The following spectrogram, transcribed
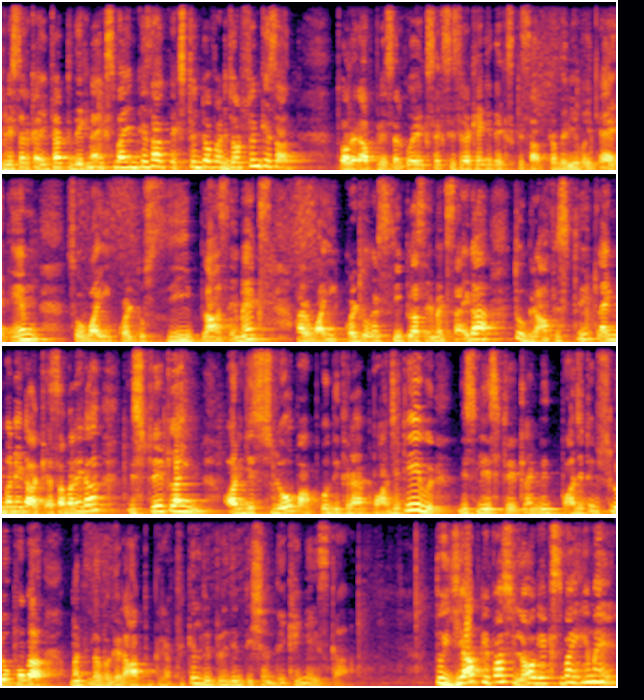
प्रेशर का इफ़ेक्ट देखना एक्स बाई एम के साथ एक्सटेंट ऑफ़ एब्जॉर्प्शन के साथ। तो अगर आप प्रेशर को एक्स एक्सिस रखेंगे तो एक्स के साथ का वेरिएबल क्या है? M so y equal to c plus m x और वाई इक्वल टू अगर सी प्लस एम एक्स आएगा तो ग्राफ स्ट्रेट लाइन बनेगा। कैसा बनेगा? स्ट्रेट लाइन और ये स्लोप आपको दिख रहा है पॉजिटिव इसलिए straight line with positive slope होगा। मतलब अगर आप ग्राफिकल रिप्रेजेंटेशन देखेंगे इसका तो ये आपके पास लॉग एक्स बाई एम है।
